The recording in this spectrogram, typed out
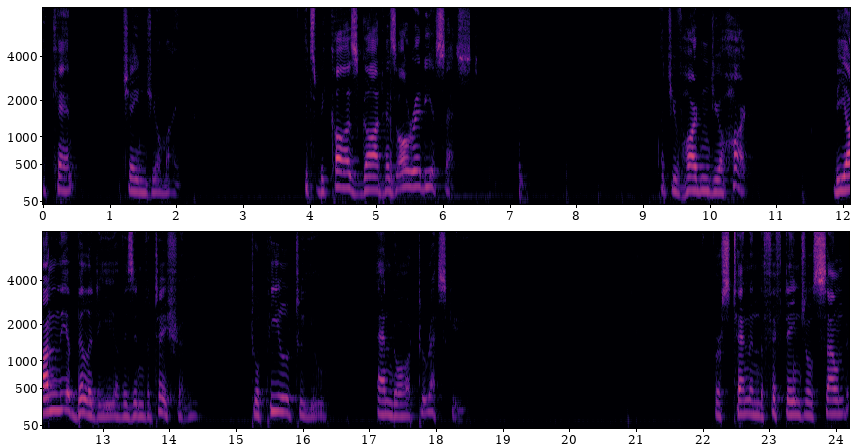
you can't change your mind. It's because God has already assessed that you've hardened your heart beyond the ability of his invitation to appeal to you and or to rescue you. Verse 10 And the fifth angel sound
